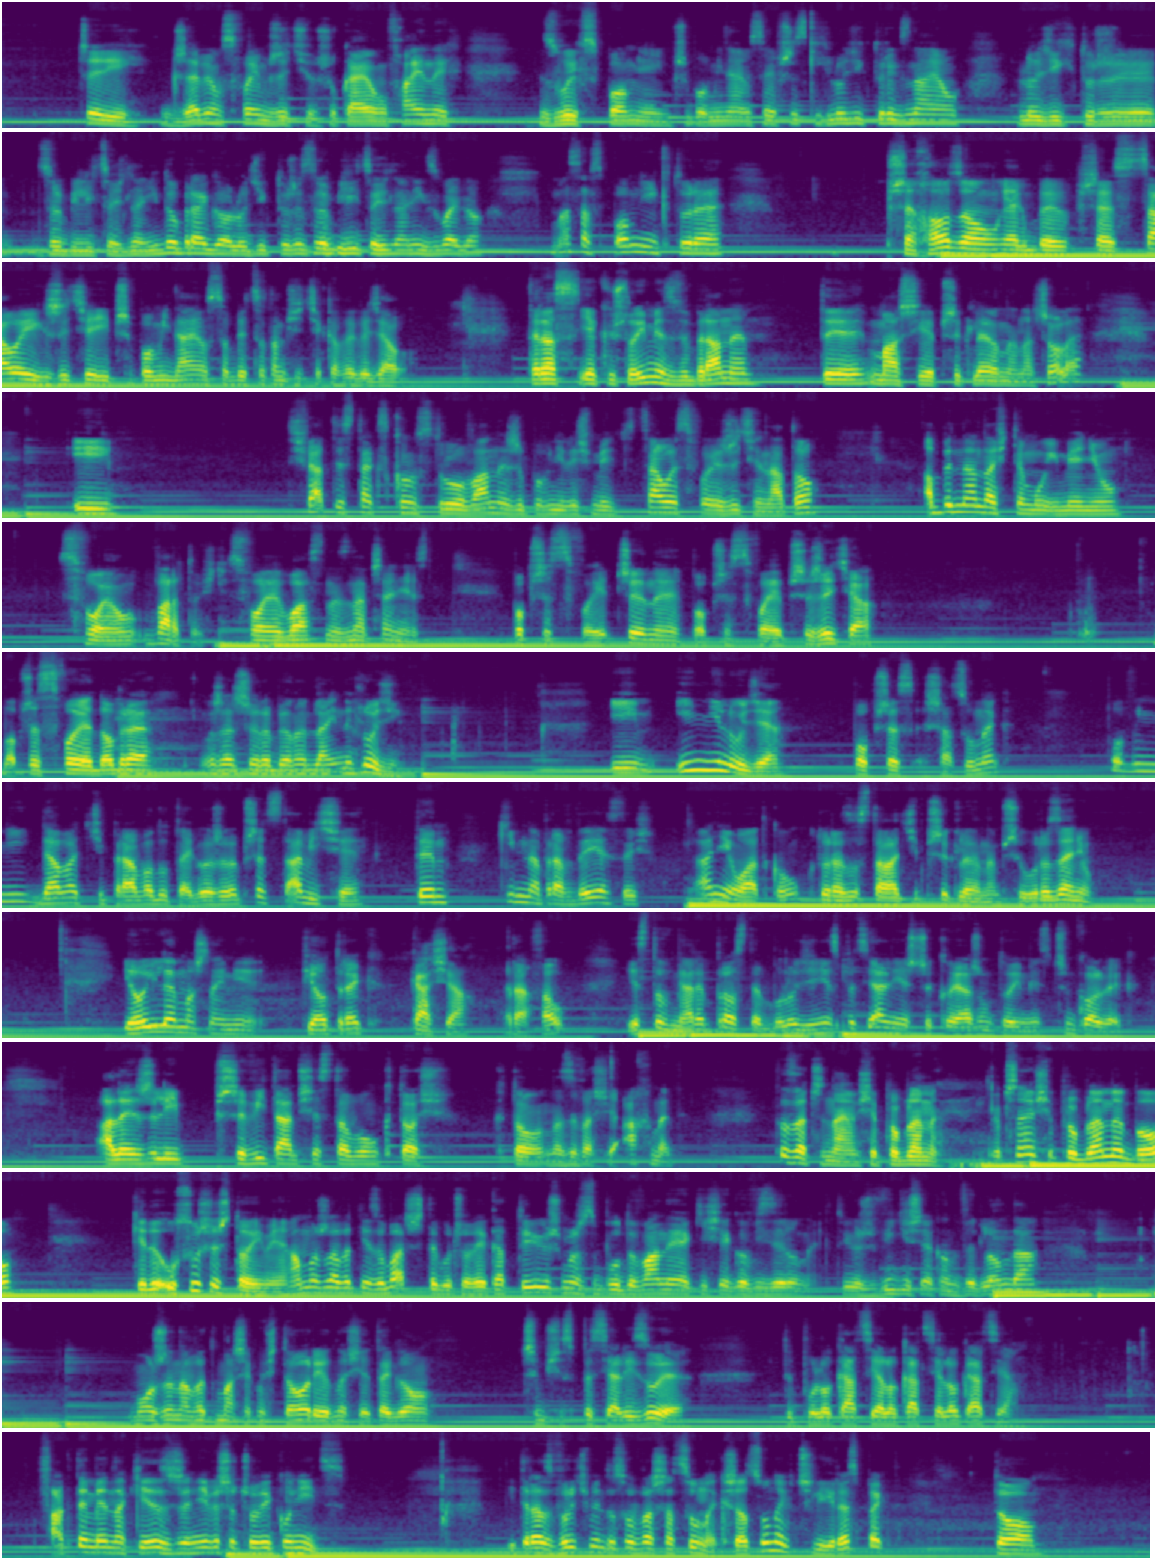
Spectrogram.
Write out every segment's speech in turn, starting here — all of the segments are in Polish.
Czyli grzebią w swoim życiu, szukają fajnych, złych wspomnień, przypominają sobie wszystkich ludzi, których znają, ludzi, którzy zrobili coś dla nich dobrego, ludzi, którzy zrobili coś dla nich złego. Masa wspomnień, które przechodzą jakby przez całe ich życie i przypominają sobie, co tam się ciekawego działo. Teraz, jak już to imię jest wybrane, ty masz je przyklejone na czole i świat jest tak skonstruowany, że powinieneś mieć całe swoje życie na to, aby nadać temu imieniu swoją wartość, swoje własne znaczenie poprzez swoje czyny, poprzez swoje przeżycia, poprzez swoje dobre rzeczy robione dla innych ludzi. I inni ludzie poprzez szacunek powinni dawać Ci prawo do tego, żeby przedstawić się tym, kim naprawdę jesteś, a nie łatką, która została Ci przyklejona przy urodzeniu. I o ile masz na imię Piotrek, Kasia, Rafał, jest to w miarę proste, bo ludzie niespecjalnie jeszcze kojarzą to imię z czymkolwiek. Ale jeżeli przywitam się z Tobą ktoś, kto nazywa się Ahmed, to zaczynają się problemy. Zaczynają się problemy, bo kiedy usłyszysz to imię, a może nawet nie zobaczysz tego człowieka, ty już masz zbudowany jakiś jego wizerunek. Ty już widzisz, jak on wygląda. Może nawet masz jakąś teorię odnośnie tego, czym się specjalizuje. Typu lokacja, lokacja, lokacja. Faktem jednak jest, że nie wiesz o człowieku nic. I teraz wróćmy do słowa szacunek. Szacunek, czyli respekt, to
